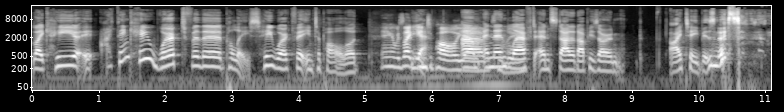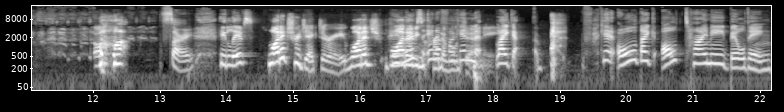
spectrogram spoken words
like he, I think he worked for the police. He worked for Interpol, or it was like yeah. Interpol. Yeah. um, and then something. left and started up his own IT business. Oh, Sorry, he lives. what a trajectory! What a tr- what an lives in incredible fucking, journey! Like, fucking old, like old timey building,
